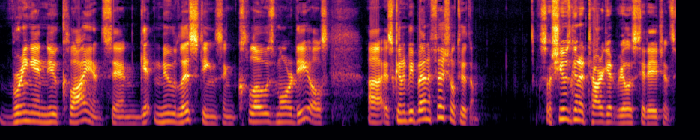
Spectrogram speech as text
bring in new clients and get new listings and close more deals uh, is going to be beneficial to them. So she was going to target real estate agents.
